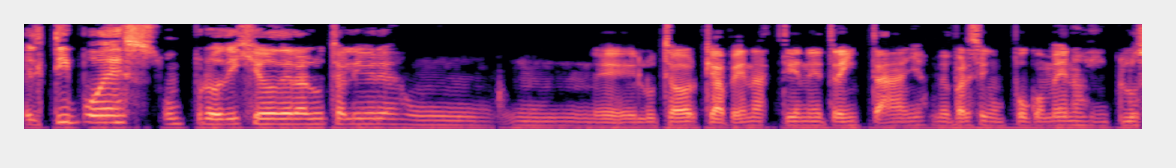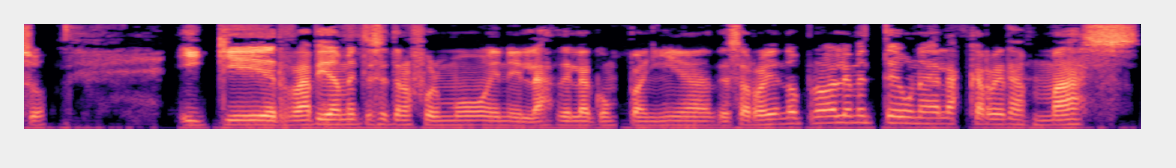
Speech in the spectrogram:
El tipo es un prodigio de la lucha libre, un, eh, luchador que apenas tiene 30 años, me parece que un poco menos incluso, y que rápidamente se transformó en el as de la compañía, desarrollando probablemente una de las carreras más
